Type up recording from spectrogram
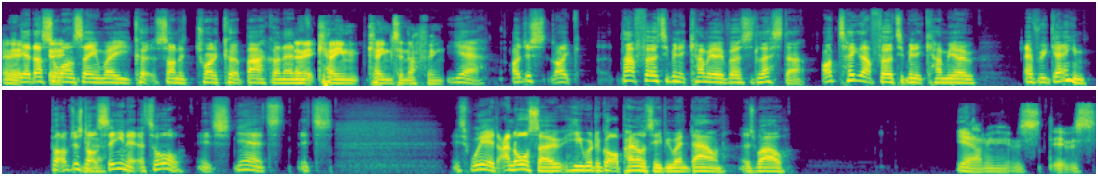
It, yeah, that's the one I'm saying where he cut, to try to cut back on, and it came came to nothing. Yeah, I just like that 30 minute cameo versus Leicester. I'd take that 30 minute cameo every game, but I'm just not yeah. seeing it at all. It's yeah, it's it's it's weird. And also, he would have got a penalty if he went down as well. Yeah, I mean, it was it was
